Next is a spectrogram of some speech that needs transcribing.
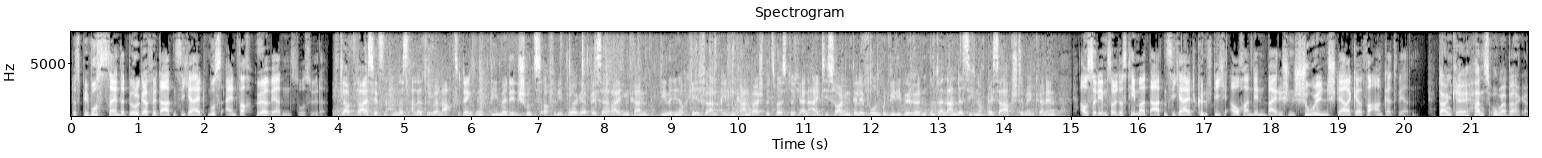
Das Bewusstsein der Bürger für Datensicherheit muss einfach höher werden, so Söder. Ich glaube, da ist jetzt ein Anlass, aller drüber nachzudenken, wie man den Schutz auch für die Bürger besser erreichen kann, wie man ihnen auch Hilfe anbieten kann, beispielsweise durch ein IT-Sorgentelefon und wie die Behörden untereinander sich noch besser abstimmen können. Außerdem soll das Thema Datensicherheit künftig auch an den bayerischen Schulen stärker verankert werden. Danke, Hans Oberberger.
